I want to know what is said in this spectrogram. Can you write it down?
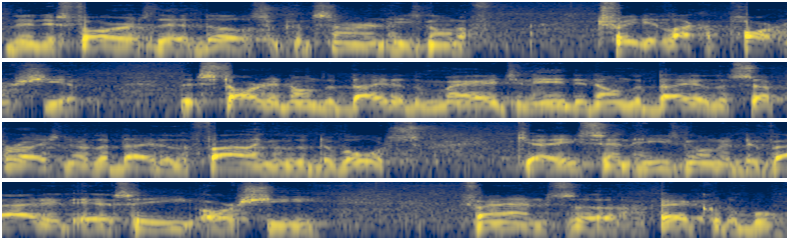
Then, as far as the adults are concerned, he's going to treat it like a partnership that started on the date of the marriage and ended on the day of the separation or the date of the filing of the divorce case, and he's going to divide it as he or she finds uh, equitable,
